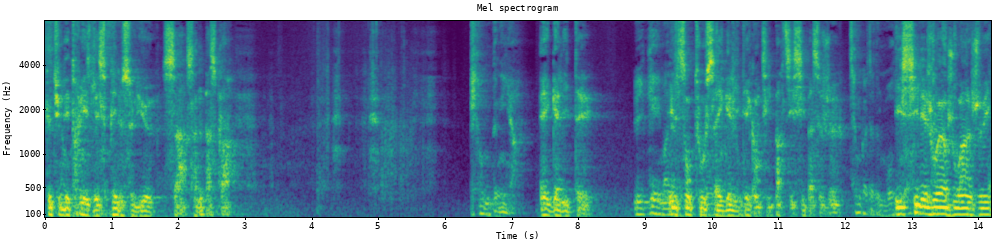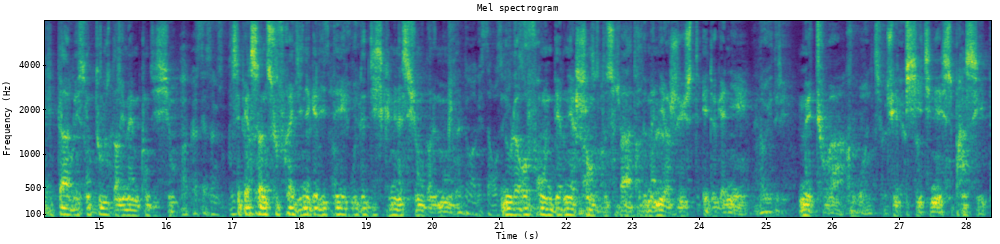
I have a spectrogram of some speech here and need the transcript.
que tu détruises l'esprit de ce lieu, ça, ça ne passe pas. Égalité. Ils sont tous à égalité quand ils participent à ce jeu. Ici, les joueurs jouent un jeu équitable et sont tous dans les mêmes conditions. Ces personnes souffraient d'inégalité ou de discrimination dans le monde. Nous leur offrons une dernière chance de se battre de manière juste et de gagner. Mais toi, tu es piétiné ce principe.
